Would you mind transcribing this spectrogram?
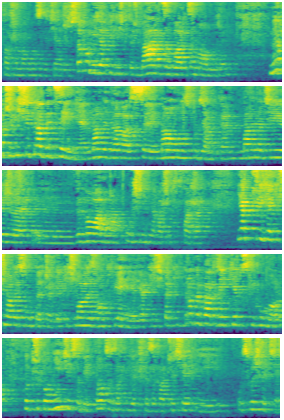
w to, że mogą zwyciężyć. To powiedział kiedyś ktoś bardzo, bardzo mądry. My oczywiście tradycyjnie mamy dla Was y, małą niespodziankę. Mamy nadzieję, że y, wywoła ona uśmiech na Waszych twarzach. Jak przyjdzie jakiś mały smuteczek, jakieś małe zwątpienie, jakiś taki trochę bardziej kiepski humor, to przypomnijcie sobie to, co za chwileczkę zobaczycie i usłyszycie.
